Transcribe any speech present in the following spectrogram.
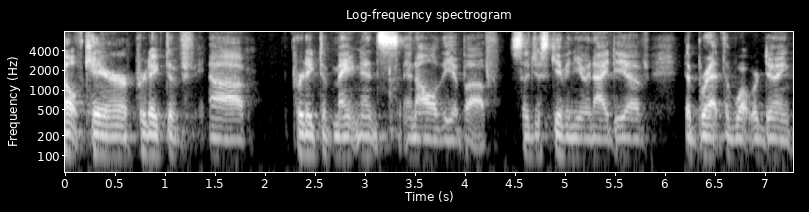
healthcare, predictive, uh, predictive maintenance, and all of the above. So just giving you an idea of the breadth of what we're doing.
